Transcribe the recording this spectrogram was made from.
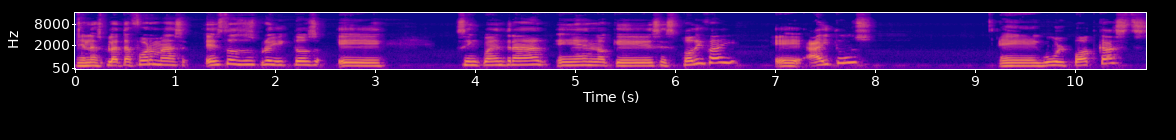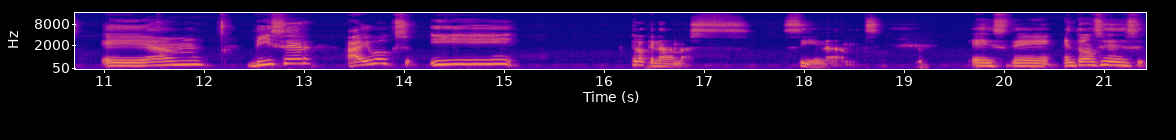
en las plataformas. Estos dos proyectos eh, se encuentran en lo que es Spotify, eh, iTunes Google Podcasts, eh, um, Deezer, iVoox y creo que nada más. Sí, nada más. Este, entonces,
